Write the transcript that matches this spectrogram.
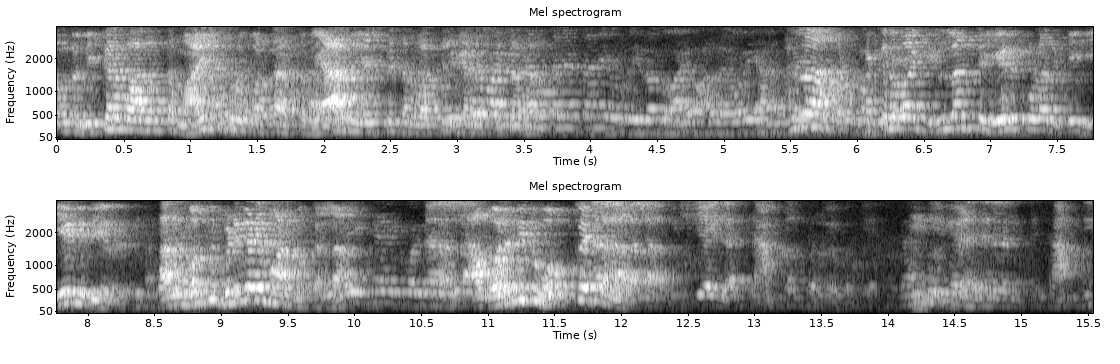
ಒಂದು ನಿಖರವಾದಂತ ಮಾಹಿತಿಗಳು ಗೊತ್ತಾಗ್ತವೆ. ಯಾರು ಎಷ್ಟಿದ್ದಾರೆ ಎಷ್ಟಿದ್ದಾರೆ? ಅಲ್ಲ ನಿಖರವಾಗಿ ಇಲ್ಲ ಅಂತ ಹೇಳ್ಕೊಳ್ಳೋದಕ್ಕೆ ಏನಿದೆ? ಅದ್ರ ಮೊದಲು ಬಿಡುಗಡೆ ಮಾಡ್ಬೇಕಲ್ಲ. ಆ ವರದಿನ ಒಪ್ಬೇಕಲ್ಲ. ವಿಷಯ ಈಗ ಸ್ಯಾಂಪಲ್ ಸರ್ವೆ ರೀತಿ ಶಾಂತಿ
